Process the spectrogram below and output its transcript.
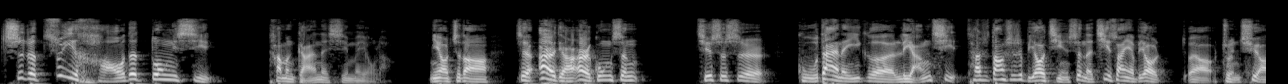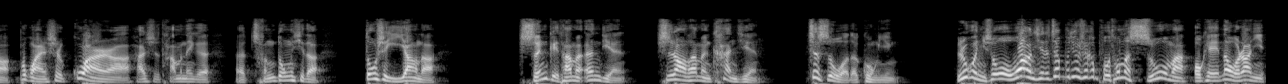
吃着最好的东西，他们感恩的心没有了。你要知道啊，这二点二公升其实是古代的一个量器，它是当时是比较谨慎的，计算也比较呃准确啊。不管是罐儿啊，还是他们那个呃盛东西的，都是一样的。神给他们恩典，是让他们看见这是我的供应。如果你说我忘记了，这不就是个普通的食物吗？OK，那我让你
